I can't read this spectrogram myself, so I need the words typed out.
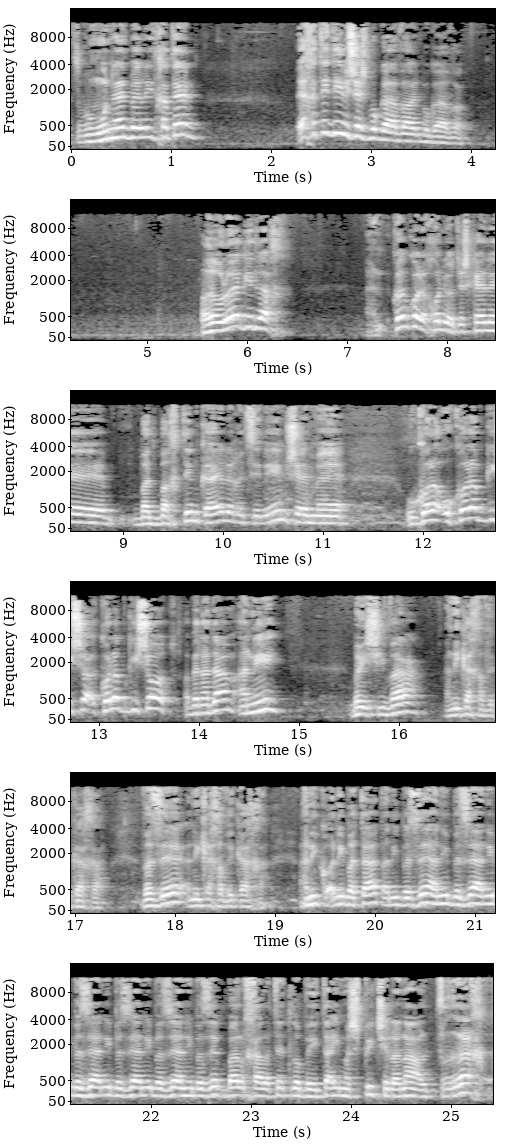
את מעוניינת בלהתחתן? איך את תדעי שיש בו גאווה או אין בו גאווה? הרי הוא לא יגיד לך. קודם כל יכול להיות, יש כאלה בטבחתים כאלה רציניים שהם... הוא כל, הוא כל, הפגישה, כל הפגישות, הבן אדם, אני בישיבה, אני ככה וככה. וזה, אני ככה וככה. אני, אני בתת, אני בזה, אני בזה, אני בזה, אני בזה, אני בזה, אני בזה, בא לך לתת לו בעיטה עם משפיץ של הנעל. טרח,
